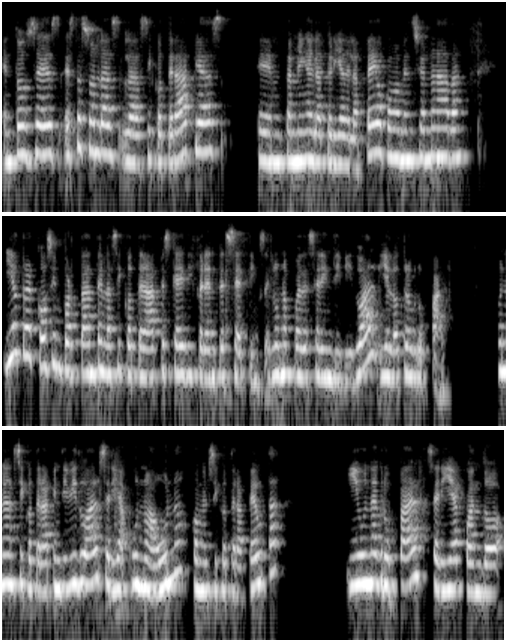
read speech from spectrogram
Entonces, estas son las, las psicoterapias Em, también hay la teoría del apego, como mencionaba. Y otra cosa importante en la psicoterapia es que hay diferentes settings. El uno puede ser individual y el otro grupal. Una psicoterapia individual sería uno a uno con el psicoterapeuta y una grupal sería cuando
